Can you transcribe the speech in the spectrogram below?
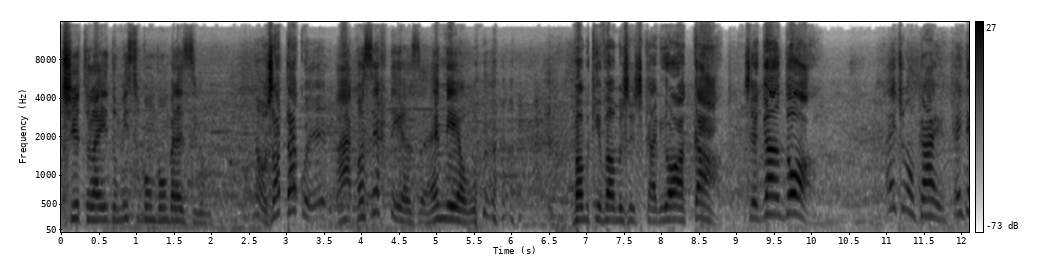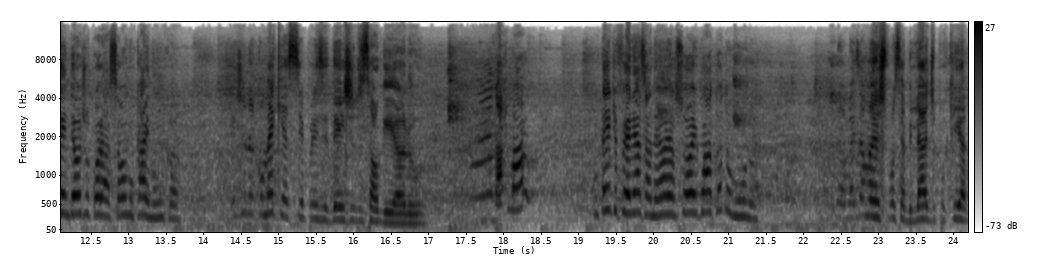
título aí do Miss Bumbum Brasil. Não, já tá com ele. Ah, com certeza. É meu. vamos que vamos, gente carioca. Chegando. A gente não cai. Quem tem Deus no coração não cai nunca. Regina, como é que é ser presidente do Salgueiro? É normal. Não tem diferença não, eu sou igual a todo mundo. Não, mas é uma responsabilidade porque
